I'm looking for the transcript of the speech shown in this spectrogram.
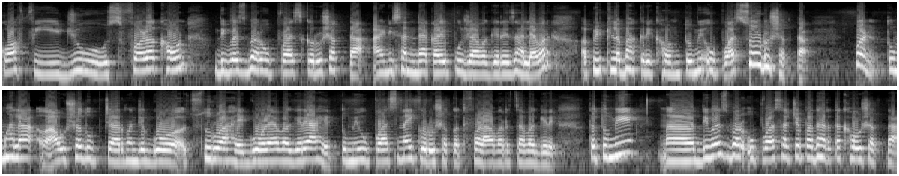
कॉफी ज्यूस फळं खाऊन दिवसभर उपवास करू शकता. आणि संध्याकाळी पूजा वगैरे झाल्यावर पिठलं भाकरी खाऊन तुम्ही उपवास सोडू शकता. पण तुम्हाला औषध उपचार म्हणजे गो सुरू आहे गोळ्या वगैरे आहेत तुम्ही उपवास नाही करू शकत फळावरचा वगैरे. तर तुम्ही दिवसभर उपवासाचे पदार्थ खाऊ शकता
